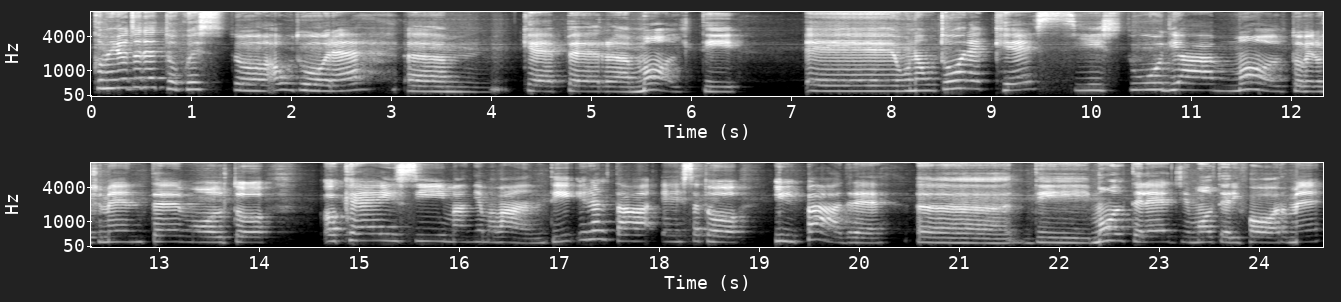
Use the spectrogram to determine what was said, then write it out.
Come vi ho già detto, questo autore, ehm, che per molti è un autore che si studia molto velocemente, molto ok, sì, ma andiamo avanti, in realtà è stato il padre eh, di molte leggi e molte riforme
